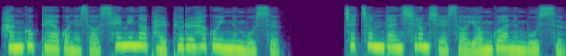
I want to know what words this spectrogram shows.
한국 대학원에서 세미나 발표를 하고 있는 모습, 최첨단 실험실에서 연구하는 모습,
